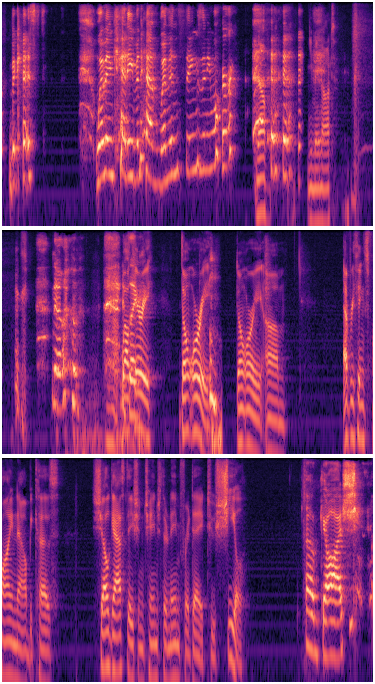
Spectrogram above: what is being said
because women can't even have women's things anymore. no, you may not. no. Well, like- Keri, don't worry. Don't worry. Um, everything's fine now because Shell gas station changed their name for a day to She'll. Oh gosh.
